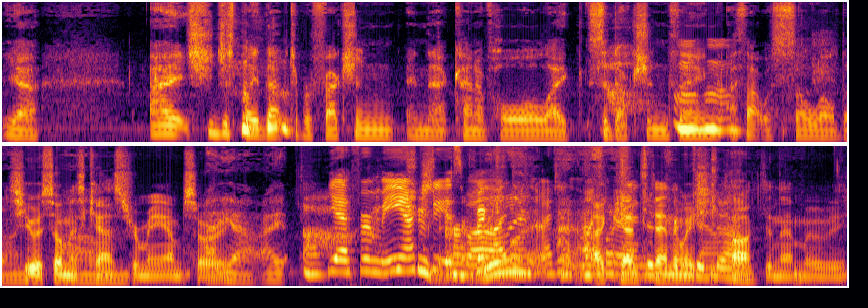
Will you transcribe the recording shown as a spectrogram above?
yeah I she just played that to perfection in that kind of whole like seduction thing. Mm-hmm. I thought was so well done. She was so Um, miscast for me. I'm uh, sorry. yeah, I Yeah, for me actually as well. perfect. I didn't, I didn't I- I like thought can't she did a stand the way she job. talked in that movie.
